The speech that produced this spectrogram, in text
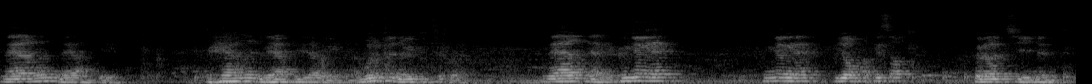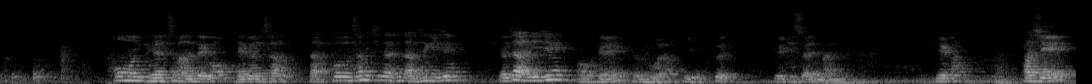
내항은 내항끼리. 외항은 외항끼리라고 얘기했잖아. 물음표는 여기 붙을 거야. 내항은 내항끼리. 긍정이네? 긍정이네? 부정 어떻게 써? 그렇지, didn't. 톰은 그냥 쓰면 안 되고, 대명사. 자, 톰은 3인칭 나서 남성이지? 여자 아니지? 오케이. 여기 뭐야? 이, 끝. 이렇게 맞는 거야. 이해가? 어. 다시.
